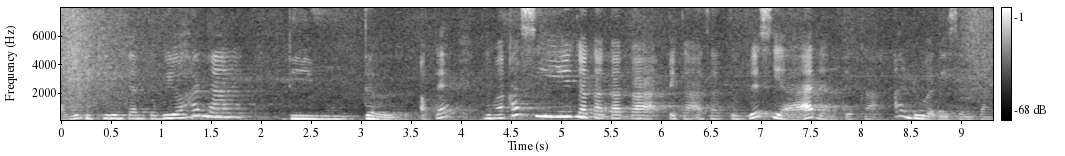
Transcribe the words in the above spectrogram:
lalu dikirimkan ke Bu Yohana di Moodle. Oke? Terima kasih kakak-kakak TKA 1 Gresia dan TKA 2 Desentang.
